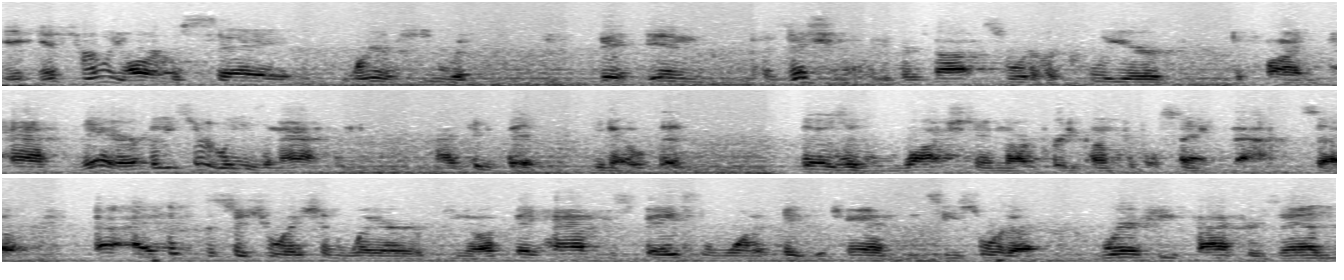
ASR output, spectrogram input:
it, it's really hard to say where he would fit in positionally. There's not sort of a clear, defined path there, but he certainly is an athlete. I think that you know that those that watched him are pretty comfortable saying that. So I think the situation where, you know, if they have the space and want to take the chance and see sort of where he factors in,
